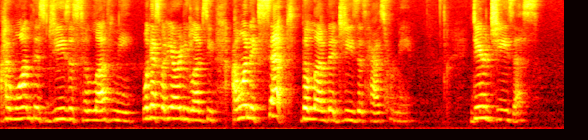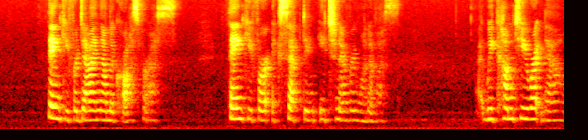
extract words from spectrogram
I want this Jesus to love me? Well, guess what? He already loves you. I want to accept the love that Jesus has for me. Dear Jesus, thank you for dying on the cross for us. Thank you for accepting each and every one of us. We come to you right now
